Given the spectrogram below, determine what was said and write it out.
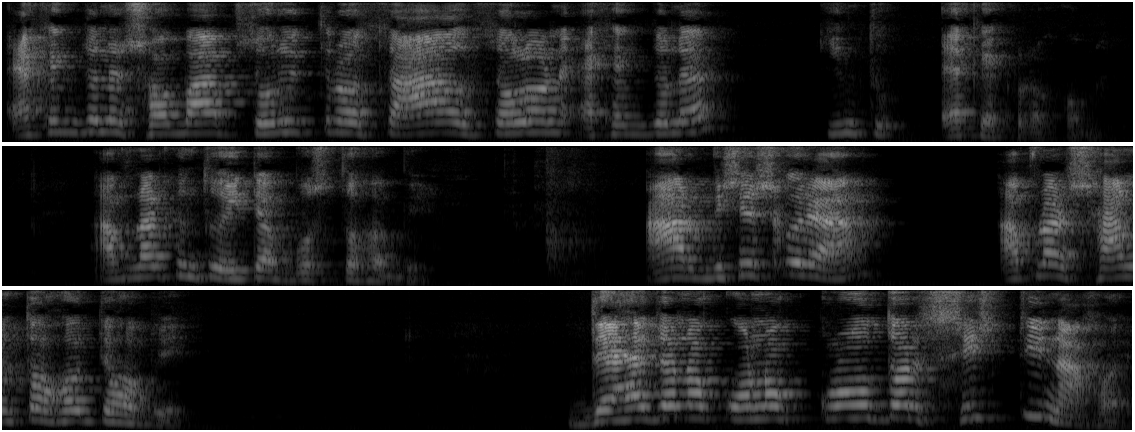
এক একজনের স্বভাব, চরিত্র, চাল, চলন এক একজনের কিন্তু এক এক রকম। আপনার কিন্তু এইটা বুঝতে হবে। আর বিশেষ করে আপনার শান্ত হতে হবে। দেহে যেন কোনো ক্রোধের সৃষ্টি না হয়।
